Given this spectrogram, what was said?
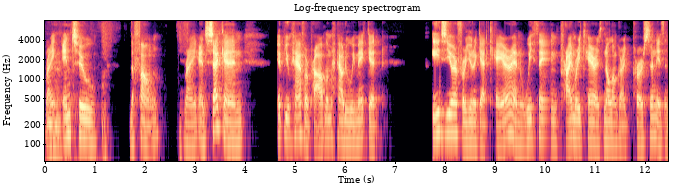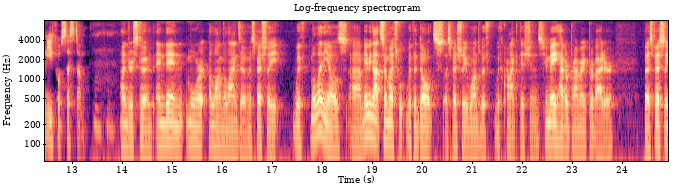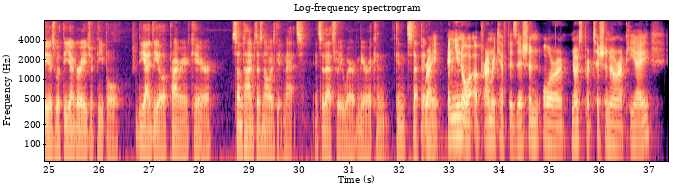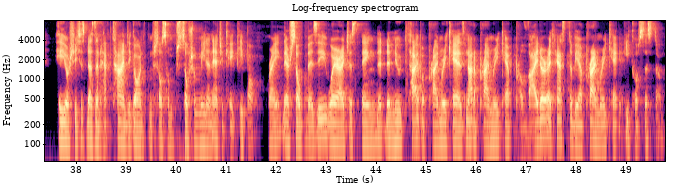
right mm-hmm. into the phone right and second if you have a problem how do we make it easier for you to get care and we think primary care is no longer a person it's an ecosystem mm-hmm. understood and then more along the lines of especially with millennials uh, maybe not so much w- with adults especially ones with with chronic conditions who may have a primary provider but especially as with the younger age of people the ideal of primary care sometimes doesn't always get met and so that's really where Mira can can step in. Right, and you know, a primary care physician or nurse practitioner or a PA, he or she just doesn't have time to go on social social media and educate people right? They're so busy where i just think that the new type of primary care is not a primary care provider. It has to be a primary care ecosystem.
